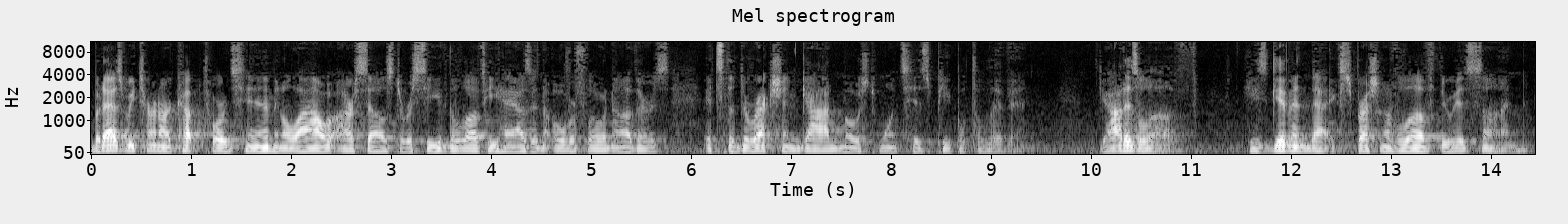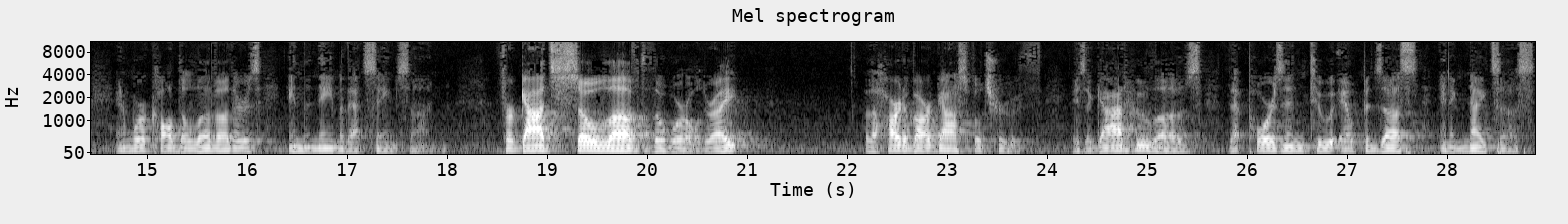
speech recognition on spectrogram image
But as we turn our cup towards Him and allow ourselves to receive the love He has and overflow in others, it's the direction God most wants His people to live in. God is love. He's given that expression of love through His Son, and we're called to love others in the name of that same Son. For God so loved the world, right? The heart of our gospel truth is a God who loves that pours into, opens us, and ignites us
